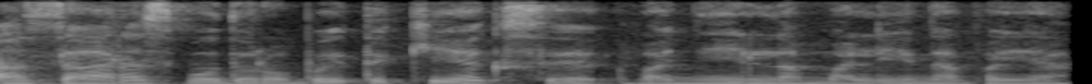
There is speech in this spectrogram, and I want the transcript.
А зараз буду робити кекси ванільно-малінове.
